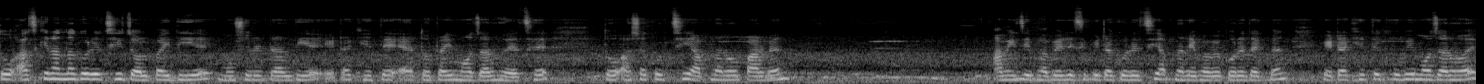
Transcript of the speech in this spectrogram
তো আজকে রান্না করেছি জলপাই দিয়ে, মসুরের ডাল দিয়ে। এটা খেতে এতটাই মজার হয়েছে। তো আশা করছি আপনারাও পারবেন। আমি যেভাবে রেসিপিটা করেছি, আপনারা এভাবে করে দেখবেন। এটা খেতে খুবই মজার হয়।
